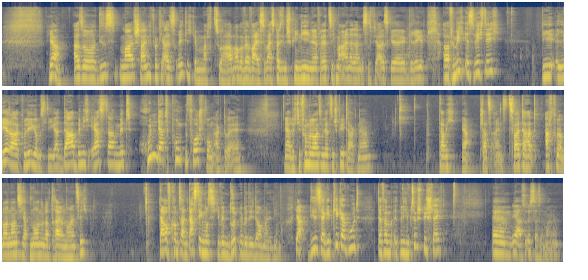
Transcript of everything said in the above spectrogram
Ja, also dieses Mal scheine ich wirklich alles richtig gemacht zu haben. Aber wer weiß, du weißt bei diesem Spiel nie. Ne? Verletzt sich mal einer, dann ist das wieder alles ge geregelt. Aber für mich ist wichtig, die Lehrer-Kollegiumsliga, da bin ich Erster mit 100 Punkten Vorsprung aktuell. Ja, durch die 95 im letzten Spieltag. Ne? Da habe ich, ja, Platz 1. Zweiter hat 899, ich habe 993. Darauf kommt es an, das Ding muss ich gewinnen. Drückt mir bitte die Daumen, meine Lieben. Ja, dieses Jahr geht Kicker gut. Dafür bin ich im Tippspiel schlecht. Ähm, ja, so ist das immer, ne?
